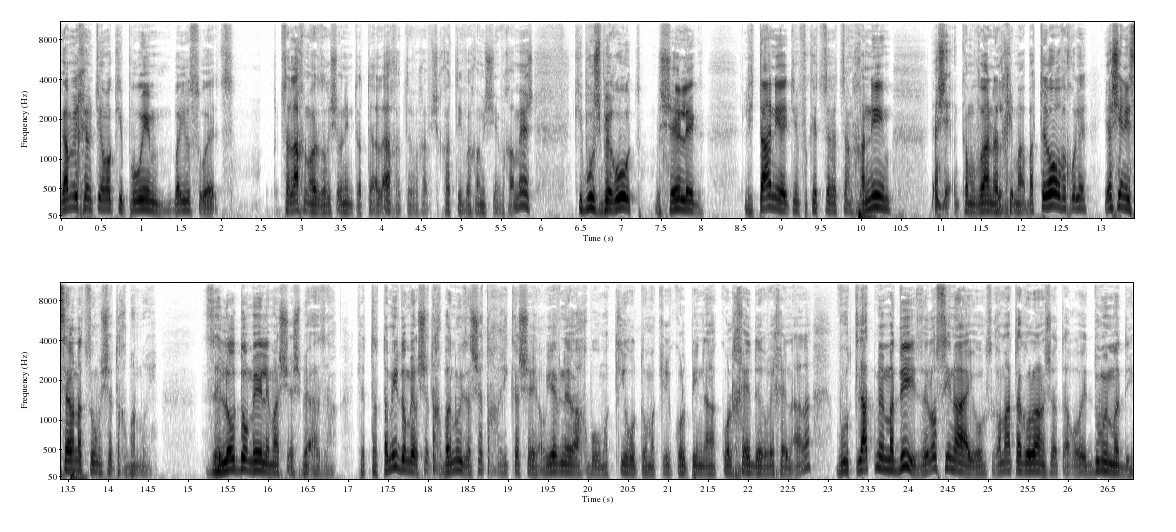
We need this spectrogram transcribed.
גם במלחמת יום הכיפורים בעיר סואץ. צלחנו אז ראשונים את התעלה, חטיבה 55, כיבוש ביירות בשלג, ליטניה, הייתי מפקד סיירת צנחנים, יש כמובן הלחימה בטרור וכולי, יש לי ניסיון עצום בשטח בנוי. זה לא דומה למה שיש בעזה. כי אתה תמיד אומר, שטח בנוי זה השטח הכי קשה, האויב נערך בו, הוא מכיר אותו, מכיר כל פינה, כל חדר וכן הלאה, והוא תלת-ממדי, זה לא סיני או רמת הגולן שאתה רואה דו-ממדי.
